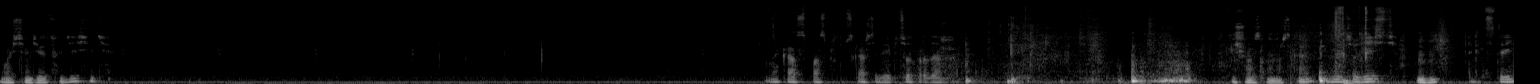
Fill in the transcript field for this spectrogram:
восемь девятьсот десять. Наказ с паспортом скажете 2500 продажи. Еще раз номер скажи. 910 Угу. 33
